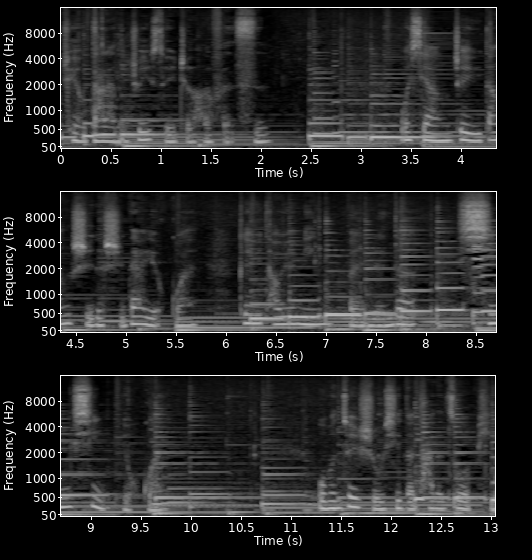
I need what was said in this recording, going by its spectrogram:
却有大量的追随者和粉丝。我想，这与当时的时代有关，跟与陶渊明本人的心性有关。我们最熟悉的他的作品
